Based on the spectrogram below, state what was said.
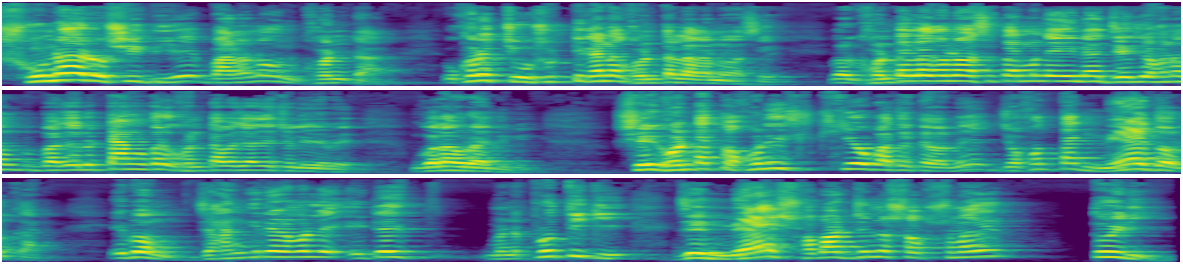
সোনা রশি দিয়ে বানানো ঘণ্টা। ওখানে চৌষট্টিখানা ঘণ্টা লাগানো আছে। এবার ঘণ্টা লাগানো আছে তার মানে এই না যে যখন বাজালে টাং করে ঘণ্টা বাজাতে চলে যাবে, গলা উড়াই দেবে। সেই ঘণ্টা তখনই কেউ বাজাতে পারবে যখন তার ন্যায় দরকার। এবং জাহাঙ্গীরের আমলে এটাই মানে প্রতীকী যে ন্যায় সবার জন্য সবসময় তৈরি।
